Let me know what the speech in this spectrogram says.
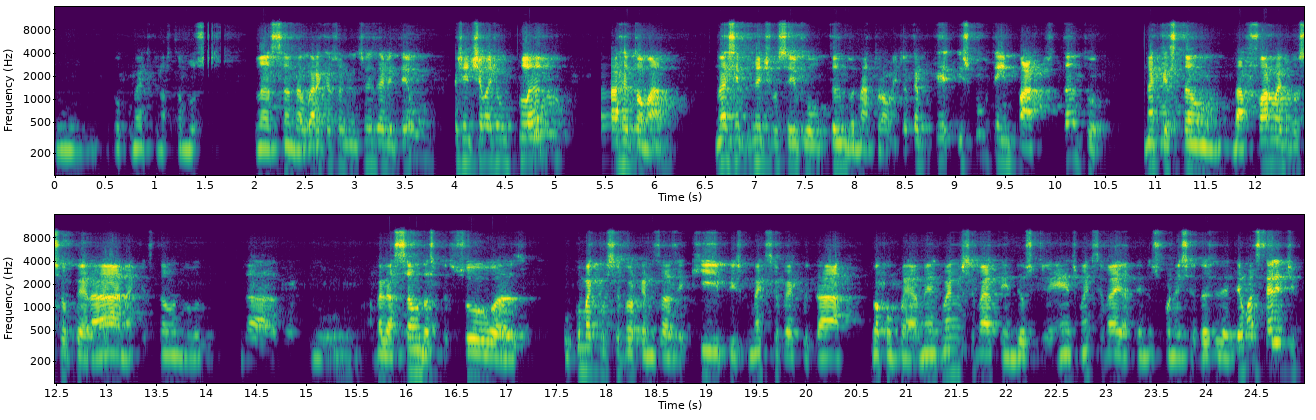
um, documento que nós estamos lançando agora, que as organizações devem ter um, a gente chama de um plano para retomada. Não é simplesmente você ir voltando naturalmente, até porque isso tudo tem impacto tanto na questão da forma de você operar, na questão do, da do, avaliação das pessoas, como é que você vai organizar as equipes, como é que você vai cuidar do acompanhamento, como é que você vai atender os clientes, como é que você vai atender os fornecedores. Tem uma série de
